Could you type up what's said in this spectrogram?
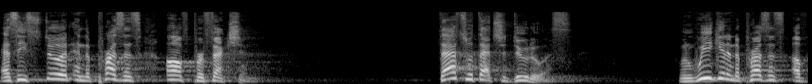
as he stood in the presence of perfection. That's what that should do to us. When we get in the presence of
